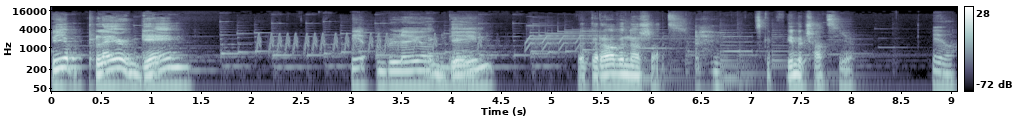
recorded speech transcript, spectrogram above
Be a player game? Vier Player Game. Begrabener Schatz. Es gibt viel mit Schatz hier. Ja.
